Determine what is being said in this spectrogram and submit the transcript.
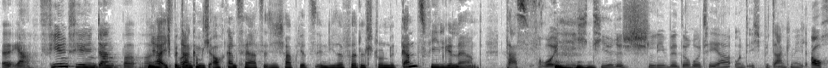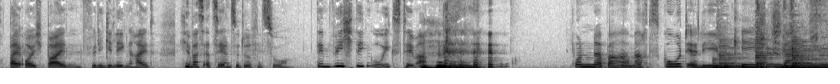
äh, ja, vielen, vielen Dank, Barbara. Ja, ich bedanke mich auch ganz herzlich. Ich habe jetzt in dieser Viertelstunde ganz viel gelernt. Das freut mich tierisch, liebe Dorothea. Und ich bedanke mich auch bei euch beiden für die Gelegenheit, hier was erzählen zu dürfen zu dem wichtigen UX-Thema. Wunderbar. Macht's gut, ihr Lieben. Okay, tschüss. Dankeschön.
